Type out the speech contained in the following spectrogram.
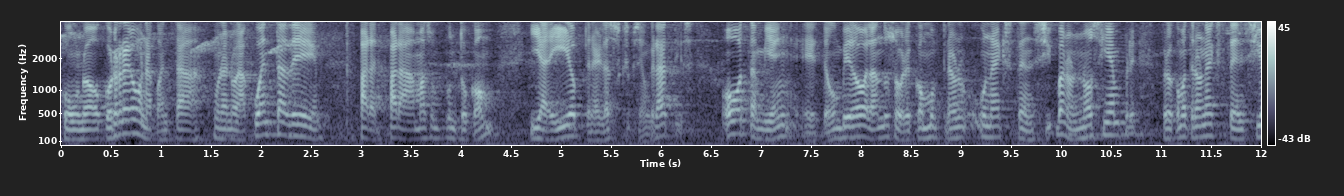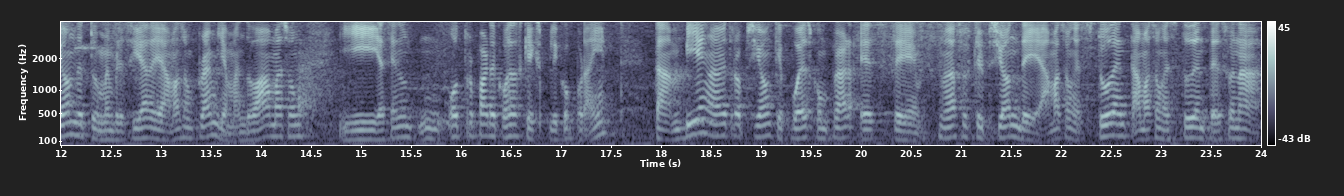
con un nuevo correo, una, cuenta, una nueva cuenta de, para, Amazon.com y ahí obtener la suscripción gratis. O también eh, tengo un video hablando sobre cómo obtener una extensión, bueno, no siempre, pero cómo tener una extensión de tu membresía de Amazon Prime llamando a Amazon y haciendo otro par de cosas que explico por ahí. También hay otra opción que puedes comprar este, una suscripción de Amazon Student. Amazon Student es una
